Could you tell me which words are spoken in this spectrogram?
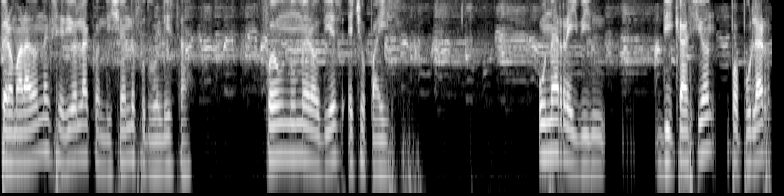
Pero Maradona excedió la condición de futbolista. Fue un número 10 hecho país. Una reivindicación popular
